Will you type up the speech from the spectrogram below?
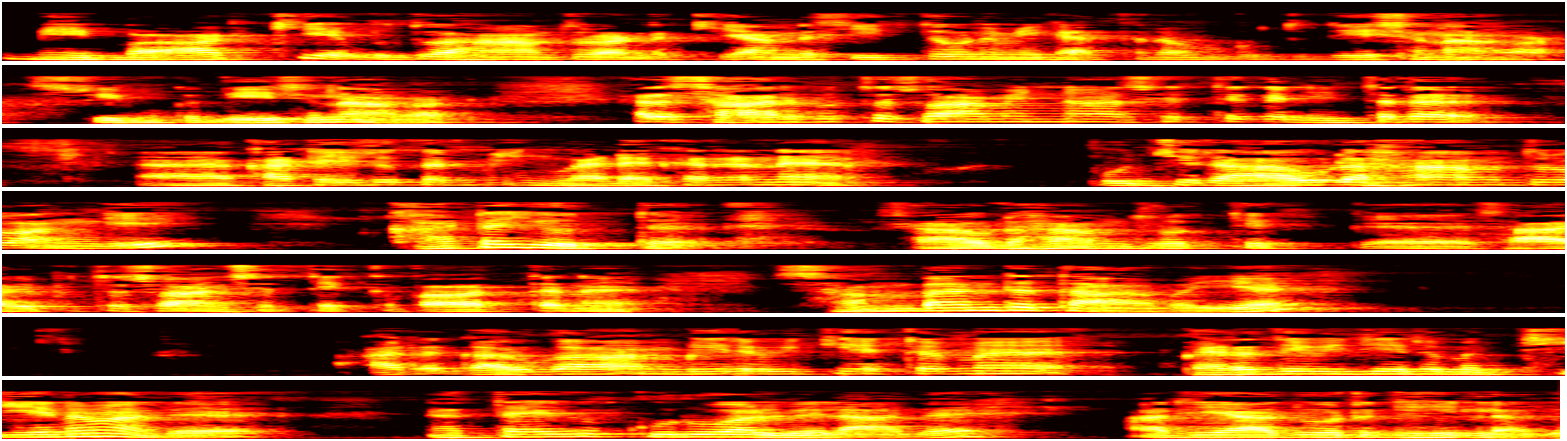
මේ වාක්‍ය බුදුහාමුදුරන්ට කියන්න සිද්ධ වුණේ මේක ඇත්තටම බුද්ධ දේශනාවක් ශ්‍රී මුක දේශනාවක් අර සාරිපුත්‍ර ස්වාමීන් වහන්සේත් එක්ක නිතර කටයුතු කරමින් වැඩ කරන පුංචි රාහුල හාමුදුරුවන්ගේ කටයුත්ත. රාහුල හාමුදුරුවොත් එක්ක සාරිපුත්‍ර ස්වාමීන්සෙත් එක්ක පවත්තන සම්බන්ධතාවය අර ගරුගාම්භීර විදියටම පෙරදි විදියටම තියෙනවද? නැත්නම් ඒක කුරුවල් වෙලාද? අරියාදුවට ගිහිල්ලාද?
